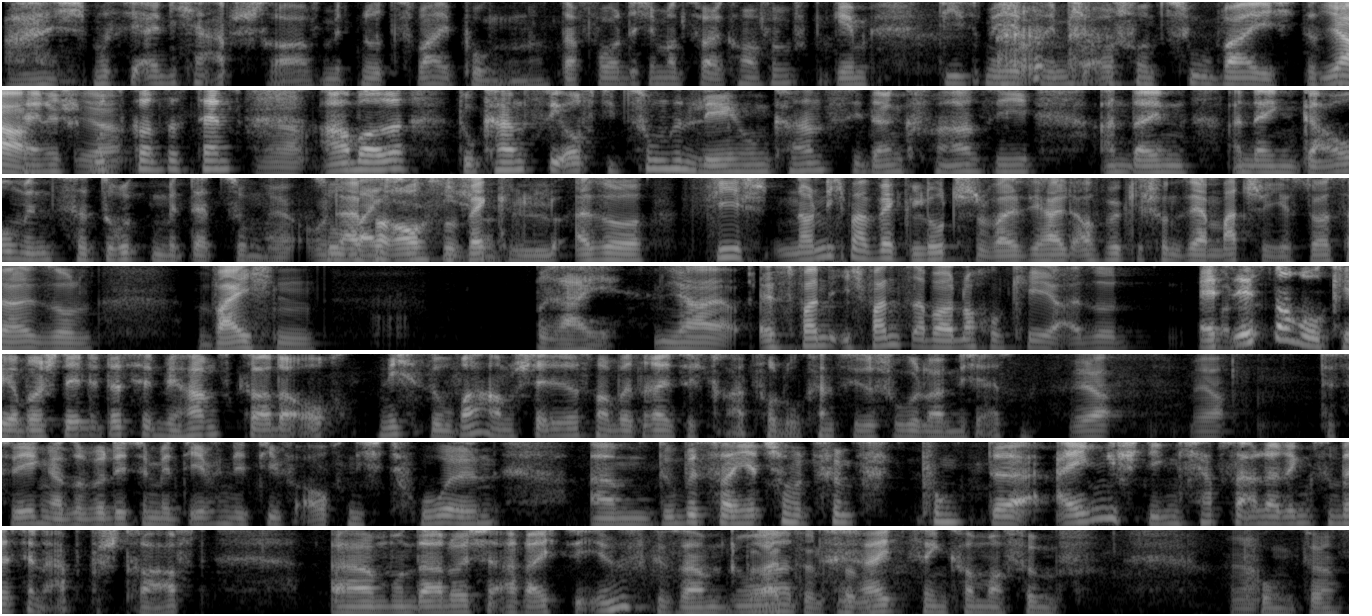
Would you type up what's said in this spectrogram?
Ah, ich muss die eigentlich ja abstrafen mit nur zwei Punkten. Davor hatte ich immer 2,5 gegeben. Die ist mir jetzt nämlich auch schon zu weich. Das Ja, ist keine ja. Schmutzkonsistenz, Ja. aber du kannst sie auf die Zunge legen und kannst sie dann quasi an, dein, an deinen Gaumen zerdrücken mit der Zunge. Ja, und So einfach auch so weg, schon. also viel, noch nicht mal weglutschen, weil sie halt auch wirklich schon sehr matschig ist. Du hast halt so einen weichen, Brei. ja, es fand, ich fand es aber noch okay, also, Es Oder- ist noch okay, aber stell dir das hier, wir haben es gerade auch nicht so warm. Stell dir das mal bei 30 Grad vor, du kannst diese Schokolade nicht essen. ja, ja. Deswegen, also würde ich sie mir definitiv auch nicht holen. Ähm, du bist zwar jetzt schon mit 5 Punkte eingestiegen, ich habe sie allerdings ein bisschen abgestraft. Ähm, und dadurch erreicht sie insgesamt nur 13,5. 13,5 Ja. Punkte.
